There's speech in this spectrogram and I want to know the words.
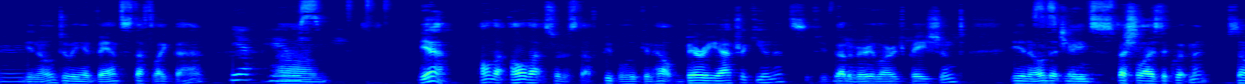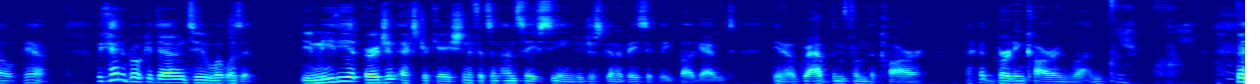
Mm. you know doing advanced stuff like that Yeah. Um, yeah all that all that sort of stuff people who can help bariatric units if you've got a very large patient you know that true. needs specialized equipment so yeah we kind of broke it down to what was it the immediate urgent extrication if it's an unsafe scene you're just going to basically bug out you know grab them from the car burning car and run Yeah.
